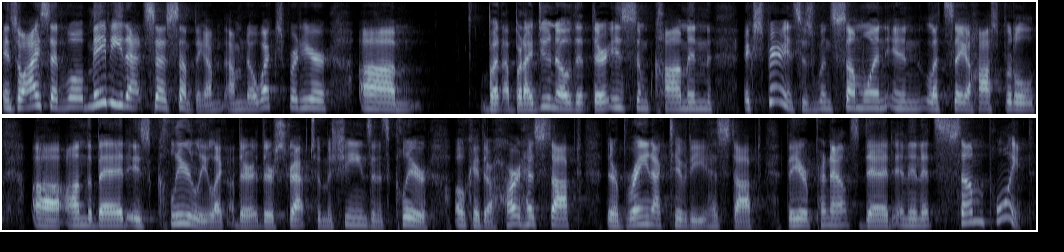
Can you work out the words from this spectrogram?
And so I said, well, maybe that says something. I'm, I'm no expert here. Um, but, but I do know that there is some common experiences when someone in, let's say, a hospital uh, on the bed is clearly like they're, they're strapped to machines and it's clear, okay, their heart has stopped, their brain activity has stopped, they are pronounced dead. And then at some point,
